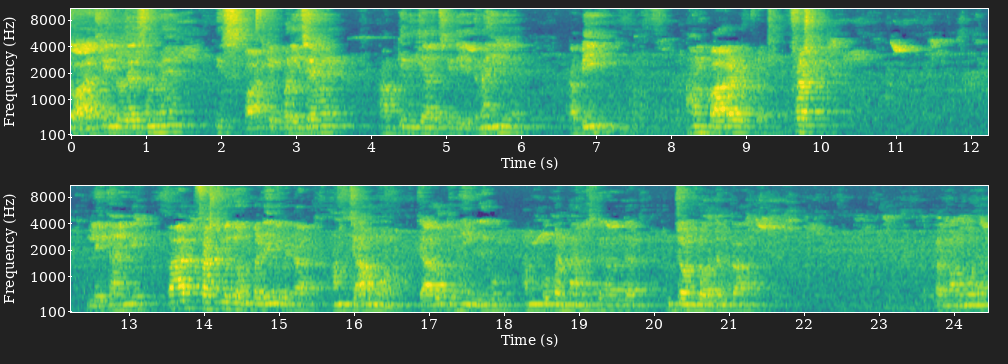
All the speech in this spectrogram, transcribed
तो आज के इंट्रोडक्शन में, इस पाठ के परिचय में, आपके लिए आज के लिए इतना ही है। अभी हम पार्ट फ़र्स्ट लेकर आएँगे। पार्ट फ़र्स्ट में जो हम पढ़ेंगे बेटा, हम चारों मॉडल चारों तो नहीं, देखो, हमको पढ़ना है उसके अंदर जॉन डॉटन का परमाणु मॉडल।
